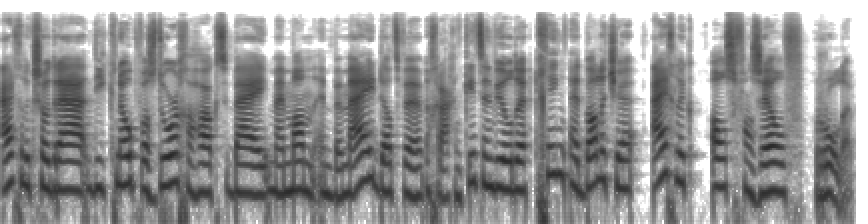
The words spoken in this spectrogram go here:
eigenlijk zodra die knoop was doorgehakt bij mijn man en bij mij, dat we graag een kitten wilden, ging het balletje eigenlijk als vanzelf rollen.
